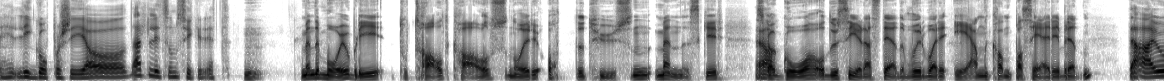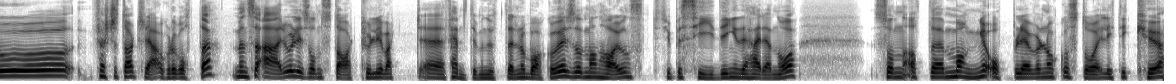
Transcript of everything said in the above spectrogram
ligge oppå skia, og det er litt som sykkelritt. Men det må jo bli totalt kaos når 8000 mennesker skal Ja. gå, og du sier det er steder hvor bare én kan passere i bredden? Det er jo Første start tror jeg er klokka åtte, men så er det jo sånn startpull i hvert eh, femte minutt eller noe bakover, så man har jo en type seeding i det her nå. Sånn at eh, mange opplever nok å stå litt i kø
